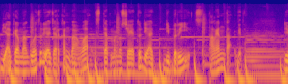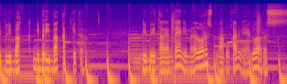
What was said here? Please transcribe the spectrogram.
di agama gue tuh diajarkan bahwa setiap manusia itu di, diberi talenta gitu. Diberi bak diberi bakat gitu. Diberi talenta yang di mana lu harus melakukannya lu harus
